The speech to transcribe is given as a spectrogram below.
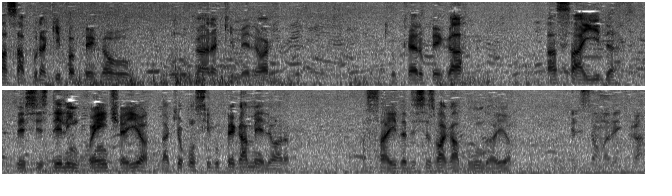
Passar por aqui para pegar um, um lugar aqui melhor. Que eu quero pegar a saída desses delinquentes aí, ó. Daqui eu consigo pegar melhor, ó. A saída desses vagabundos aí, ó. Eles estão lá dentro já?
